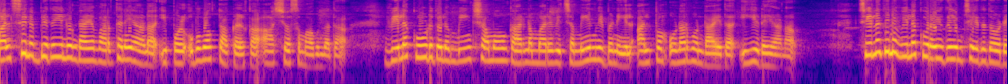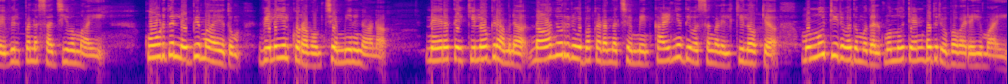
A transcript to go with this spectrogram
മത്സ്യലഭ്യതയിലുണ്ടായ വർധനയാണ് ഇപ്പോൾ ഉപഭോക്താക്കൾക്ക് ആശ്വാസമാകുന്നത്. വില കൂടുതലും മീൻ ക്ഷാമവും കാരണം മരവിച്ച മീൻ വിപണിയിൽ അല്പം ഉണർവുണ്ടായത് ഈയിടെയാണ്. ചിലതിന് വില കുറയുകയും ചെയ്തതോടെ വിൽപ്പന സജീവമായി. കൂടുതൽ ലഭ്യമായതും വിലയിൽ കുറവും ചെമ്മീനിനാണ്. നേരത്തെ കിലോഗ്രാമിന് നാനൂറ് രൂപ കടന്ന ചെമ്മീൻ കഴിഞ്ഞ ദിവസങ്ങളിൽ കിലോയ്ക്ക് മുന്നൂറ്റി ഇരുപത് മുതൽ മുന്നൂറ്റി രൂപ വരെയുമായി.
